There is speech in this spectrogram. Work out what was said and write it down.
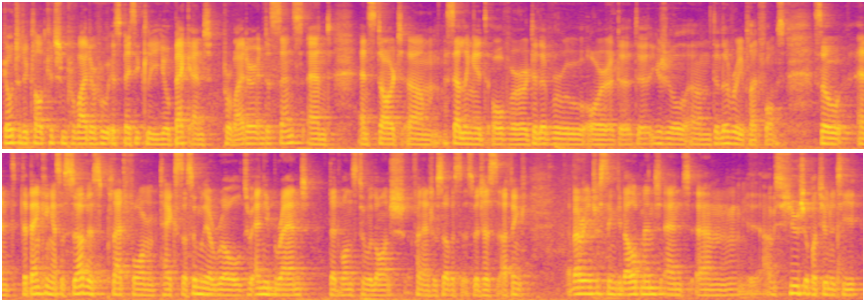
Go to the cloud kitchen provider who is basically your back-end provider in this sense, and and start um, selling it over Deliveroo or the, the usual um, delivery platforms. So and the banking as a service platform takes a similar role to any brand that wants to launch financial services, which is I think a very interesting development and um, a huge opportunity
